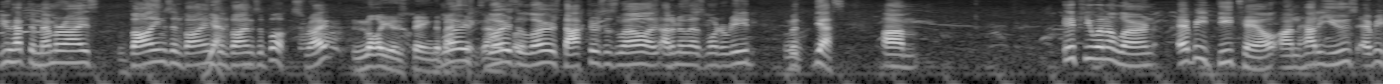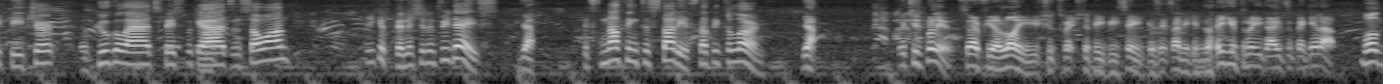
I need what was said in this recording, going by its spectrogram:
You have to memorize volumes and volumes Yeah. and volumes of books, right? Lawyers being the lawyers, best example. lawyers, and lawyers, doctors as well. I, I don't know who has more to read, but yes. Um, if you want to learn every detail on how to use every feature of Google Ads, Facebook Ads, and so on, you can finish it in three days. Yeah. It's nothing to study. It's nothing to learn. Yeah. Which is brilliant. So if you're a lawyer, you should switch to PPC because it's only going to take you three days to pick it up. Well,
